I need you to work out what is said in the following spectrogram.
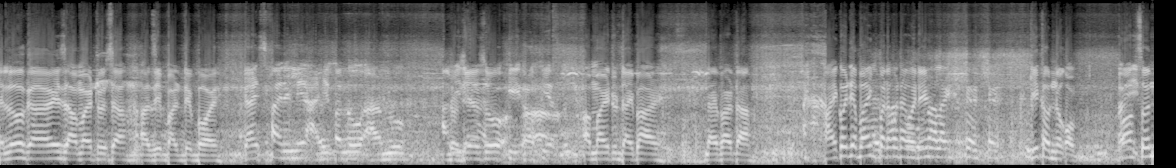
হেল্ল' গাইজ আমাৰ এইটো চা আজি বাৰ্থডে বয় গাইজ ফাইনেলি আহি পালোঁ আৰু আমি ৰখি আছো আমাৰ এইটো ড্ৰাইভাৰ ড্ৰাইভাৰটা হাই কৈ দিয়া বাইক এটা কথা কৈ দে। কি ক'ম নক'ম কওকচোন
